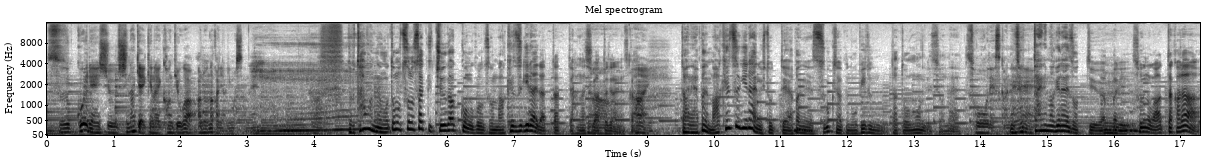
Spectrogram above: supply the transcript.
すっごい練習しなきゃいけない環境があの中にありましたね。でも多分ねもともとそのさっき中学校の頃その負けず嫌いだったって話があったじゃないですか、はい、だからねやっぱり負けず嫌いの人ってやっぱりねすごくやっぱ伸びるんだと思うんですよね。そうですかね。絶対に負けないぞっていうやっぱりうん。そういうのがあったから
